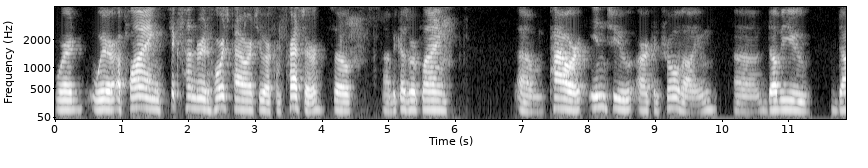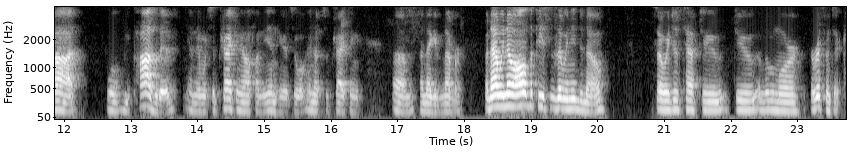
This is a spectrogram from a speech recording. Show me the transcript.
We're, we're applying 600 horsepower to our compressor, so uh, because we're applying um, power into our control volume, uh, W dot will be positive, and then we're subtracting off on the end here, so we'll end up subtracting um, a negative number. But now we know all the pieces that we need to know, so we just have to do a little more arithmetic.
